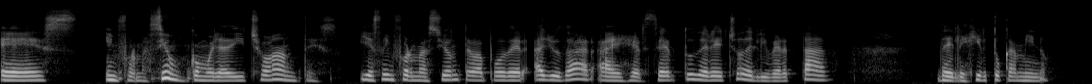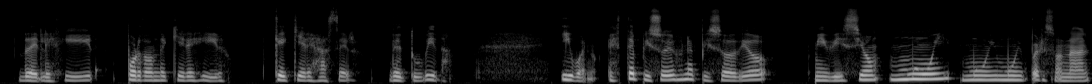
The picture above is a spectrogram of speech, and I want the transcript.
es información, como ya he dicho antes. Y esa información te va a poder ayudar a ejercer tu derecho de libertad, de elegir tu camino, de elegir por dónde quieres ir, qué quieres hacer de tu vida. Y bueno, este episodio es un episodio, mi visión muy, muy, muy personal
